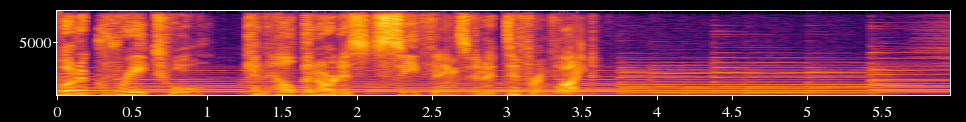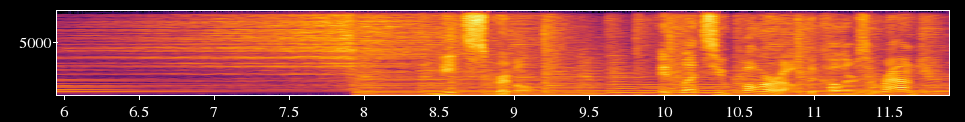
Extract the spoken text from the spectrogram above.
But a great tool can help an artist see things in a different light. Meet Scribble. It lets you borrow the colors around you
